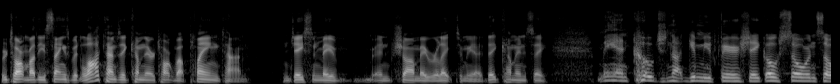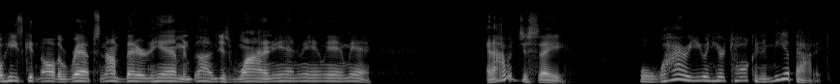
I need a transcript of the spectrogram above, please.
we are talking about these things, but a lot of times they come there and talk about playing time. And Jason may and Sean may relate to me. They come in and say, Man, coach is not giving me a fair shake. Oh, so and so, he's getting all the reps, and I'm better than him, and uh, just whining, man, man, man, man. And I would just say, well, why are you in here talking to me about it?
